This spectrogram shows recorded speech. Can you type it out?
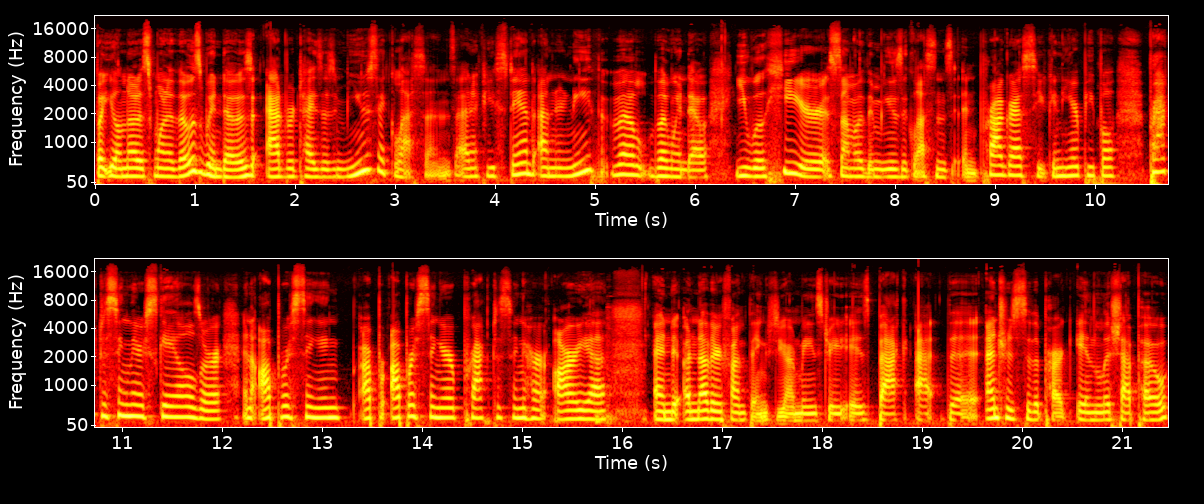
But you'll notice one of those windows advertises music lessons, and if you stand underneath the the window, you will hear some of the music lessons in progress. You can hear people practicing their scales or an opera singing opera, opera singer practicing her aria. And another fun thing to do on Main Street is back at the entrance to the park in Le Chapeau,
